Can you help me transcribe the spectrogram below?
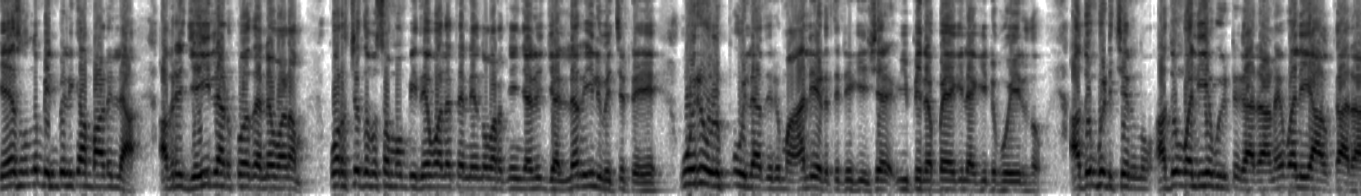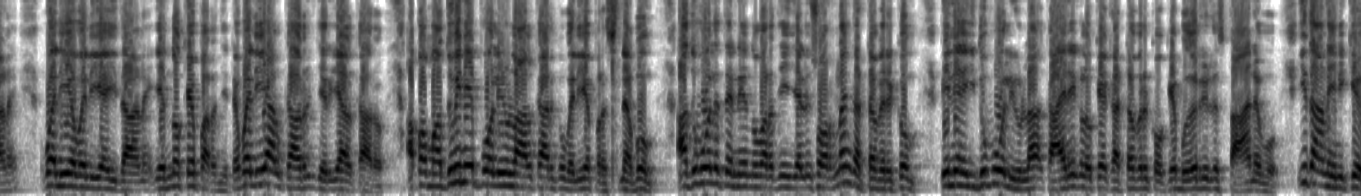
കേസൊന്നും പിൻവലിക്കാൻ പാടില്ല. അവരെ ജയിലിൽ അടക്കുക തന്നെ വേണം. കുറച്ച് ദിവസം മുമ്പ് ഇതേപോലെ തന്നെ എന്ന് പറഞ്ഞു കഴിഞ്ഞാൽ ജ്വല്ലറിയിൽ വെച്ചിട്ട് ഒരു ഉളുപ്പുമില്ലാതെ ഒരു മാല എടുത്തിട്ട് ഈ പിന്നെ ബാഗിലാക്കിയിട്ട് പോയിരുന്നു. അതും പിടിച്ചിരുന്നു. അതും വലിയ വീട്ടുകാരാണ് വലിയ ആൾക്കാരാണ് വലിയ വലിയ ഇതാണ് എന്നൊക്കെ പറഞ്ഞിട്ട് വലിയ ആൾക്കാരും ചെറിയ ആൾക്കാരും. അപ്പം മധുവിനെ പോലെയുള്ള ആൾക്കാർക്ക് വലിയ പ്രശ്നവും അതുപോലെ തന്നെ എന്ന് പറഞ്ഞു കഴിഞ്ഞാൽ സ്വർണം കട്ടവർക്കും പിന്നെ ഇതുപോലെയുള്ള കാര്യങ്ങളൊക്കെ കട്ടവർക്കൊക്കെ വേറൊരു സ്ഥാനവും. ഇതാണ് എനിക്ക്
